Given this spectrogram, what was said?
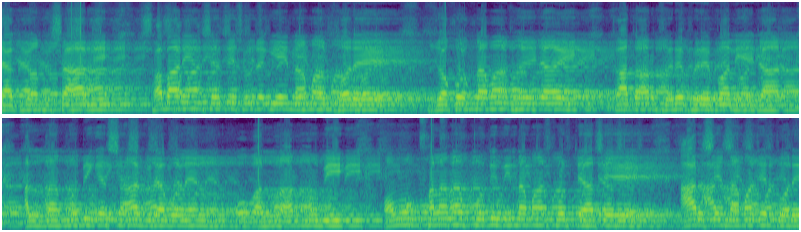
একজন সাহাবি সবারই শেষে ছুটে গিয়ে নামাজ ধরে যখন নামাজ হয়ে যায় কাতার ফেরে ফেরে পালিয়ে যান। আল্লাহ নবীকে সাহাবীরা বলেন, ও আল্লাহ নবী, অমুক ফালানা প্রতিদিন নামাজ পড়তে আসে, আর সে নামাজের পরে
